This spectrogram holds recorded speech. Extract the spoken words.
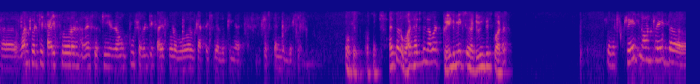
125 crore and 150 around 275 crore overall CapEx we are looking at to spend in this year. Okay. Okay. And sir, what has been our trade mix uh, during this quarter? So the trade, non-trade uh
